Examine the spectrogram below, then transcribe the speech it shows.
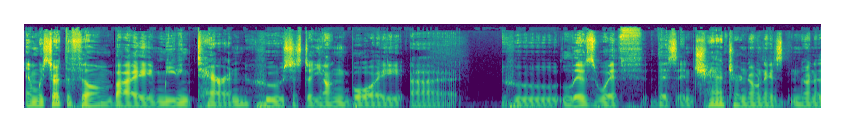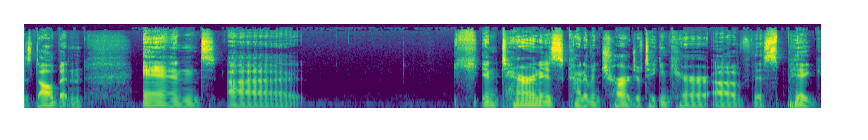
And we start the film by meeting Taran, who's just a young boy uh, who lives with this enchanter known as known as Dallben, and uh, and Taran is kind of in charge of taking care of this pig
